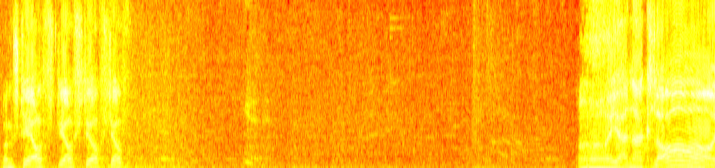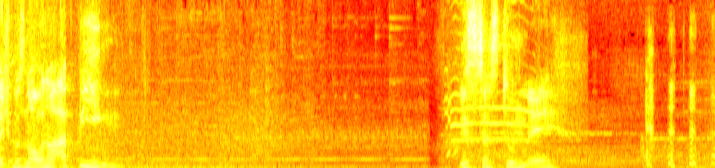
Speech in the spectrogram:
Komm, steh auf, steh auf, steh auf, steh auf. Oh, ja, na klar. Ich muss noch auch noch abbiegen. Ist das dumm, ey.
